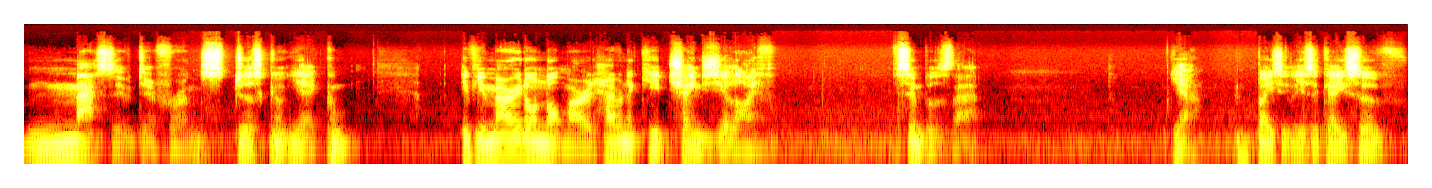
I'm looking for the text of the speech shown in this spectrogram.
massive difference. Just yeah, if you're married or not married, having a kid changes your life. Simple as that. Yeah, basically it's a case of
